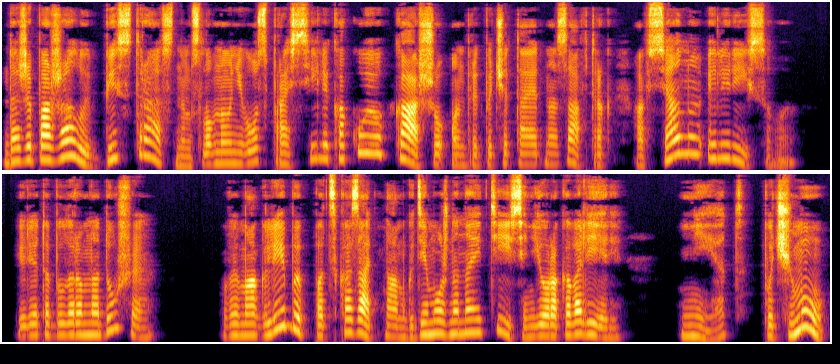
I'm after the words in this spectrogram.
даже, пожалуй, бесстрастным, словно у него спросили, какую кашу он предпочитает на завтрак, овсяную или рисовую. Или это было равнодушие? Вы могли бы подсказать нам, где можно найти сеньора Кавалери? Нет. Почему?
